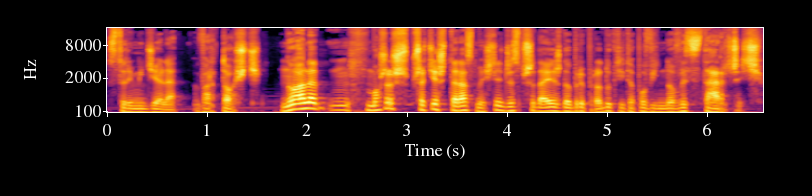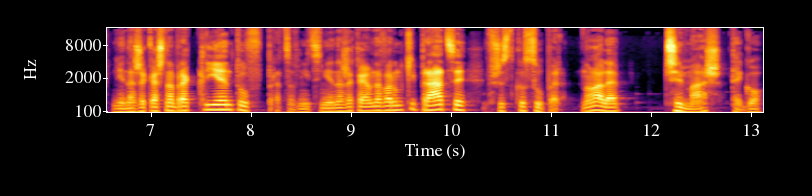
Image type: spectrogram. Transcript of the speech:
z którymi dzielę wartości. No ale mm, możesz przecież teraz myśleć, że sprzedajesz dobry produkt i to powinno wystarczyć. Nie narzekasz na brak klientów, pracownicy nie narzekają na warunki pracy, wszystko super. No ale czy masz tego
